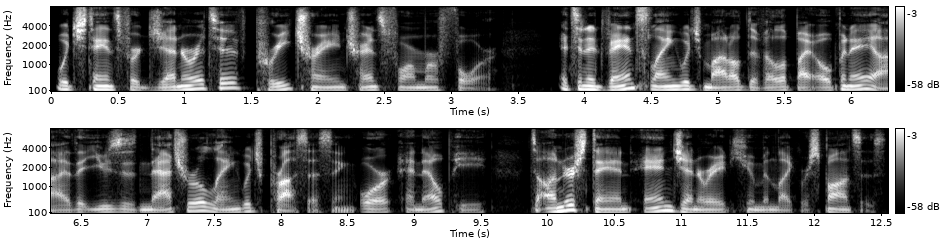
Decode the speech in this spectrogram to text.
which stands for Generative Pre Trained Transformer 4. It's an advanced language model developed by OpenAI that uses natural language processing, or NLP, to understand and generate human like responses.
